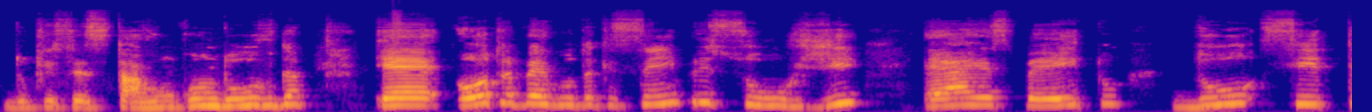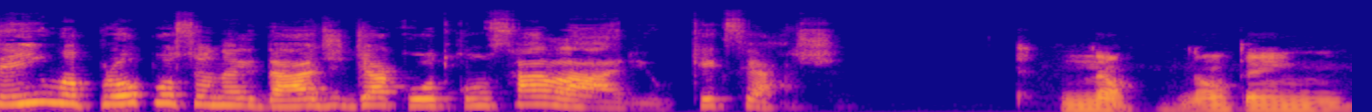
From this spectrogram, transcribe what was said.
do que vocês estavam com dúvida. É, outra pergunta que sempre surge é a respeito do se tem uma proporcionalidade de acordo com o salário. O que, que você acha? Não, não tem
